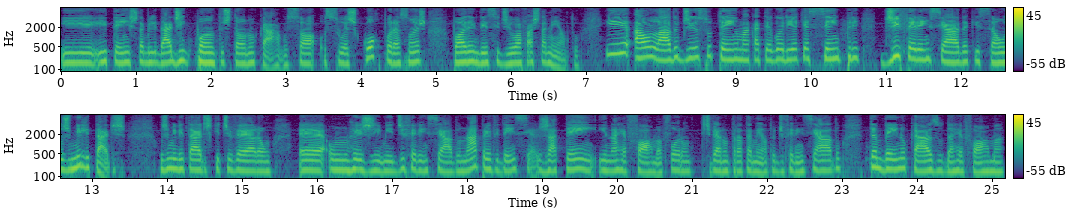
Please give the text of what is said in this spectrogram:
e, e têm estabilidade enquanto estão no cargo. Só suas corporações podem decidir o afastamento. E ao lado disso tem uma categoria que é sempre diferenciada, que são os militares. Os militares que tiveram é, um regime diferenciado na Previdência, já tem, e na reforma foram, tiveram um tratamento diferenciado, também no caso da reforma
